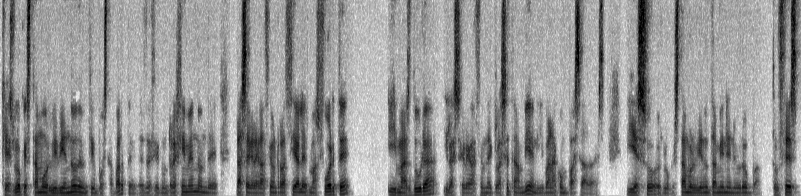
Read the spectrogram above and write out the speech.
que es lo que estamos viviendo de un tiempo a esta parte. Es decir, un régimen donde la segregación racial es más fuerte, y más dura y la segregación de clase también, y van acompasadas. Y eso es lo que estamos viviendo también en Europa. Entonces,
